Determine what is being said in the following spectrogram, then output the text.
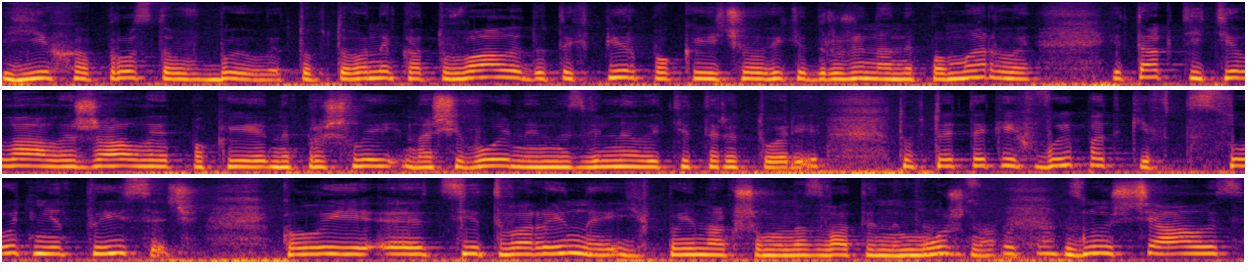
їх просто вбили. Тобто вони катували до тих пір, поки чоловік і дружина не померли. І так ті тіла лежали, поки не прийшли наші воїни і не звільнили ті території. Тобто таких випадків сотні тисяч, коли е, ці тварини, їх по-інакшому назвати не можна, знущались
